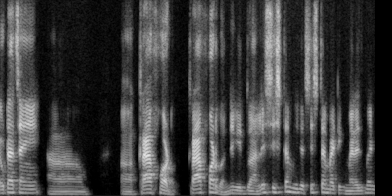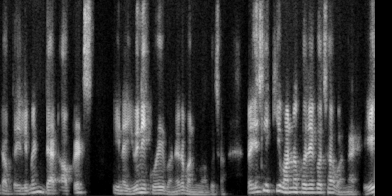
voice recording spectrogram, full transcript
एउटा चाहिँ क्राफर्ड क्राफर्ड भन्ने विद्वानले system is a systematic management of the elements that operates in a unique way भनेर भन्नुभएको छ। र यसले के भन्न खोजेको छ भन्दाखेरि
